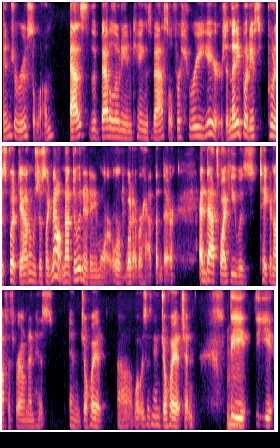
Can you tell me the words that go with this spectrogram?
in Jerusalem as the Babylonian king's vassal for three years. And then he put his put his foot down and was just like, no, I'm not doing it anymore, or whatever happened there. And that's why he was taken off the throne and his and Jehoiad uh, what was his name? Jehoiachin. Mm-hmm. The the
